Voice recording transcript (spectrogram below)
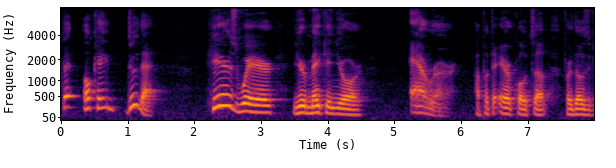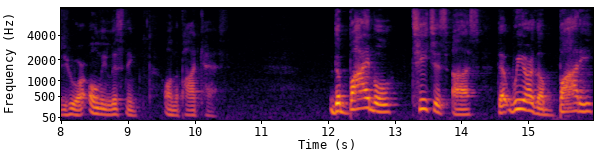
That, okay, do that. Here's where you're making your error. I put the air quotes up for those of you who are only listening on the podcast. The Bible teaches us that we are the body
